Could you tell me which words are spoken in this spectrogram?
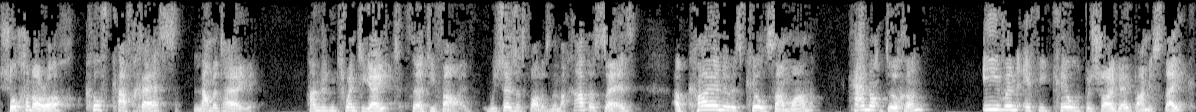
Shulchan Aruch, Kuf Kaf Kafches Lamed 128.35, which says as follows. The Machaber says, a Kayan who has killed someone cannot duchen, even if he killed B'shoigeg by mistake,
